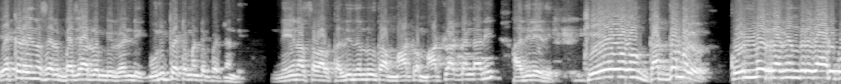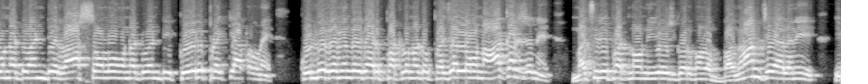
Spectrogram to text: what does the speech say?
ఎక్కడైనా సరే బజార్లో మీరు రండి ఉరి పెట్టమంటే పెట్టండి. నేను అసలు వాళ్ళ తల్లిదండ్రులతో ఆ మాటలు మాట్లాడటం కానీ అది లేదు. కేవలం గద్దమ్మలు. కొల్లు రవీంద్ర గారికి ఉన్నటువంటి రాష్ట్రంలో ఉన్నటువంటి పేరు ప్రఖ్యాతలని కొల్లు రవీంద్ర గారి పట్ల ఉన్నటువంటి ప్రజల్లో ఉన్న ఆకర్షణ మచిలీపట్నం నియోజకవర్గంలో బదనాం చేయాలని ఈ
